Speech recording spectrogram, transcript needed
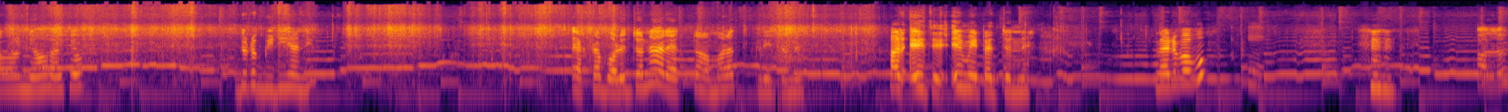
আবার নেওয়া হয়েছে দুটো বিরিয়ানি। একটা বরের জন্য আর একটা আমার আর তিতলির জন্য। আর এই যে এই মেয়েটার জন্য। লাইরে বাবু? হ্যালো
